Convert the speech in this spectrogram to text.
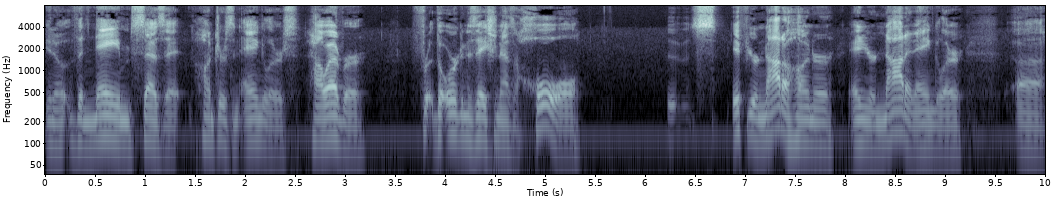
you know, the name says it, hunters and anglers. However, for the organization as a whole, if you're not a hunter and you're not an angler, uh,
